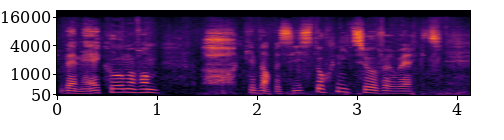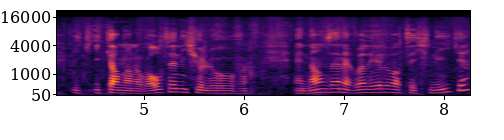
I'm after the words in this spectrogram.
bij mij komen van, "Oh, ik heb dat precies toch niet zo verwerkt. Ik, ik kan dat nog altijd niet geloven. En dan zijn er wel heel wat technieken,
